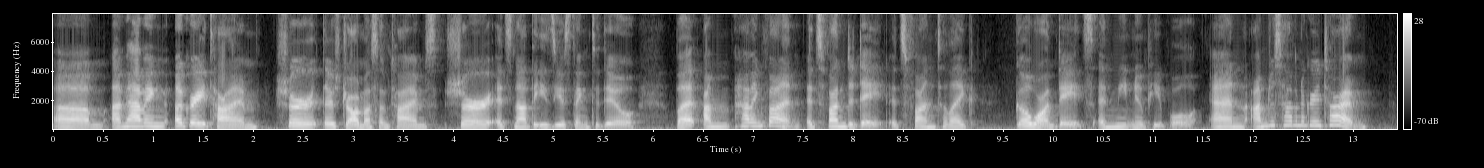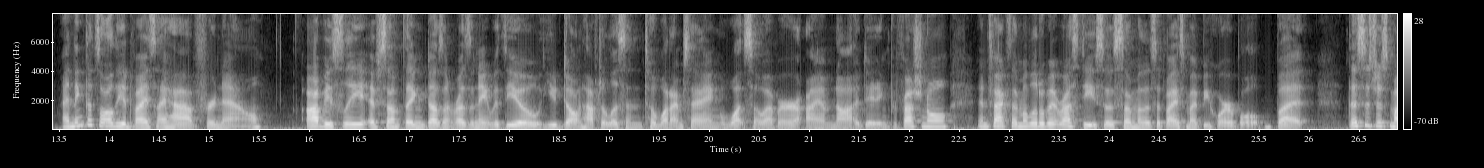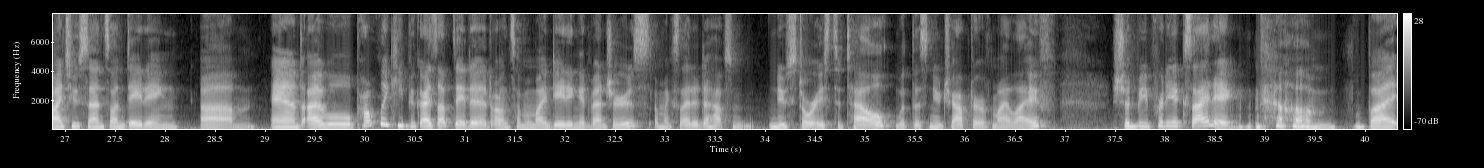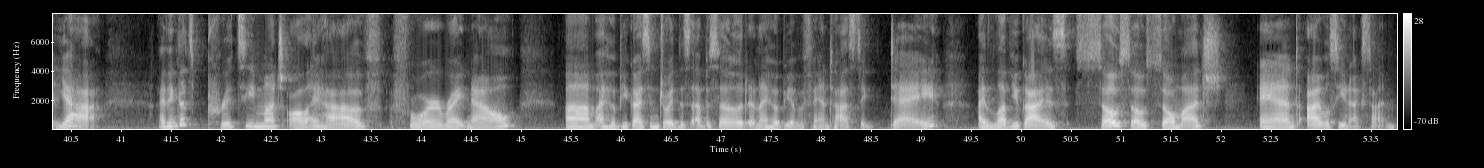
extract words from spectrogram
Um, I'm having a great time. Sure, there's drama sometimes. Sure, it's not the easiest thing to do, but I'm having fun. It's fun to date. It's fun to like go on dates and meet new people. And I'm just having a great time. I think that's all the advice I have for now. Obviously, if something doesn't resonate with you, you don't have to listen to what I'm saying whatsoever. I am not a dating professional. In fact, I'm a little bit rusty, so some of this advice might be horrible. But this is just my two cents on dating. Um, and I will probably keep you guys updated on some of my dating adventures. I'm excited to have some new stories to tell with this new chapter of my life. Should be pretty exciting. um, but yeah, I think that's pretty much all I have for right now. Um, I hope you guys enjoyed this episode and I hope you have a fantastic day. I love you guys so, so, so much, and I will see you next time.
